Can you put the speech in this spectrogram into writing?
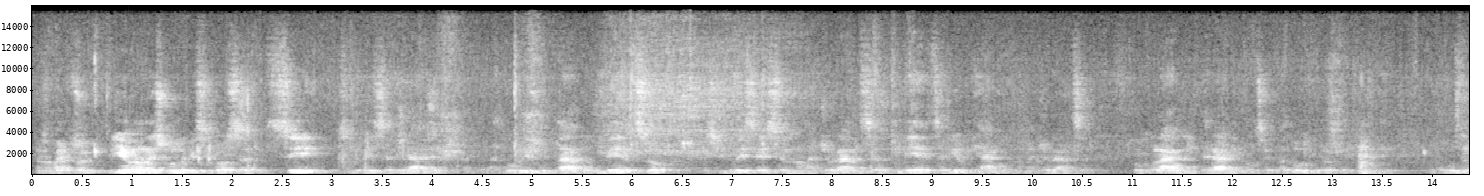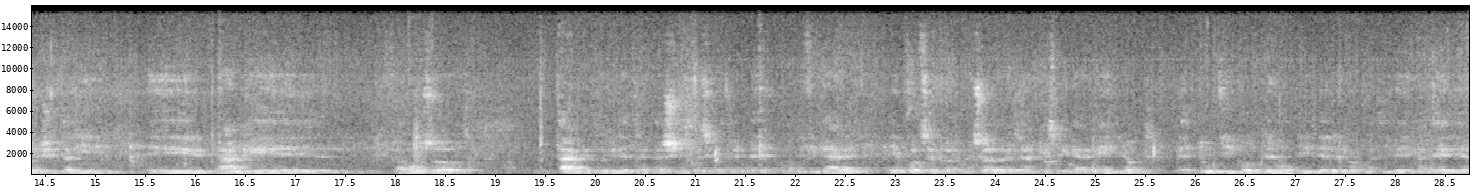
No, Io non escludo che si possa, se si dovesse arrivare ad un risultato diverso, e si dovesse essere una maggioranza diversa, io mi auguro una maggioranza popolare, liberali, conservatori, però che lo votano i cittadini, e anche il famoso target 2035 si potrebbe modificare e forse la Commissione dovrebbe anche spiegare meglio eh, tutti i contenuti delle normative in materia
